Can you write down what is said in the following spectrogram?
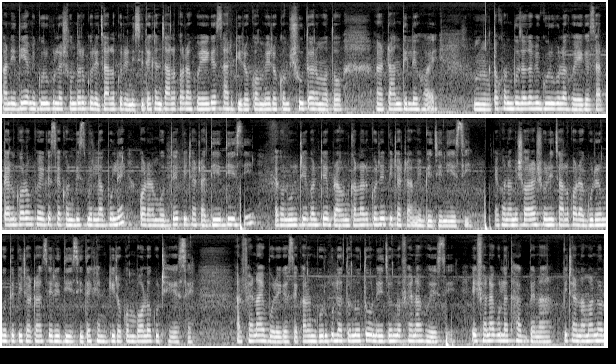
পানি দিয়ে আমি গুড়গুলো সুন্দর করে জাল করে নিয়েছি দেখেন জাল করা হয়ে গেছে আর কীরকম, এরকম সুতার মতো টান দিলে হয়। তখন বোঝা যাবে গুড়গুলো হয়ে গেছে। আর তেল গরম হয়ে গেছে এখন বিসমিল্লা বলে কড়ার মধ্যে পিঠাটা দিয়ে দিয়েছি। এখন উল্টে পাল্টে ব্রাউন কালার করে পিঠাটা আমি বেজে নিয়েছি। এখন আমি সরাসরি চাল করা গুড়ের মধ্যে পিঠাটা ছেড়ে দিয়েছি। দেখেন কীরকম বলক উঠে গেছে। আর ফেনায় ভরে গেছে, কারণ গুড়গুলো তো নতুন, এই জন্য ফেনা হয়েছে। এই ফেনাগুলো থাকবে না। পিঠা নামানোর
